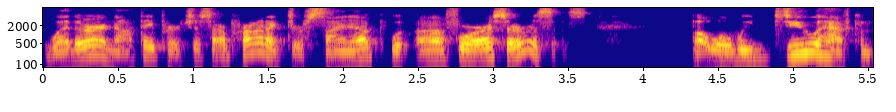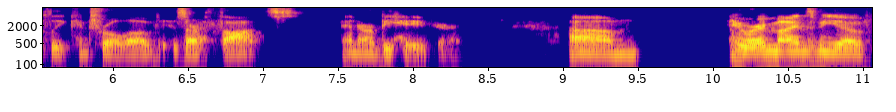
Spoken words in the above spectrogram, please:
whether or not they purchase our product or sign up uh, for our services. But what we do have complete control of is our thoughts and our behavior. Um, it reminds me of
